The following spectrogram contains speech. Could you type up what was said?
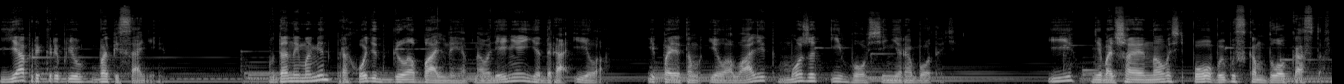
я прикреплю в описании. В данный момент проходит глобальное обновление ядра ИЛА, и поэтому ИЛА Wallet может и вовсе не работать. И небольшая новость по выпускам блокастов.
